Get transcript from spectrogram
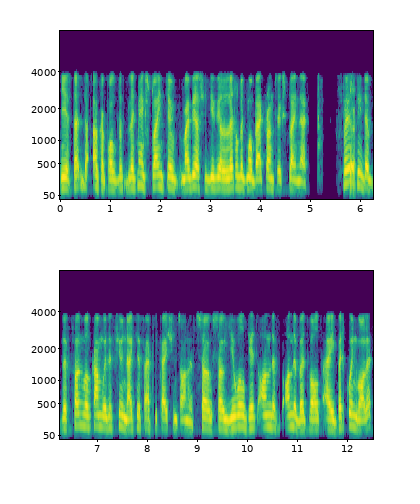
yes. That, that okay, Paul. Let me explain to. Maybe I should give you a little bit more background to explain that. Firstly, sure. the, the phone will come with a few native applications on it. So so you will get on the on the BitVault a Bitcoin wallet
